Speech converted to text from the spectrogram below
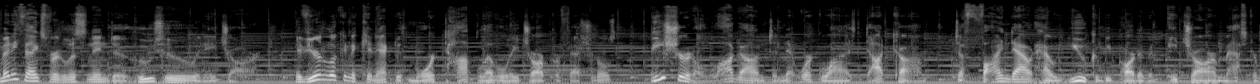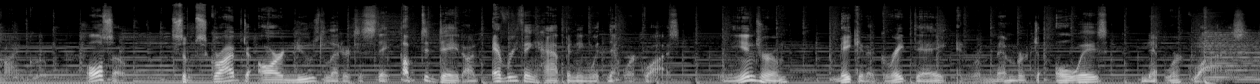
Many thanks for listening to Who's Who in HR. If you're looking to connect with more top level HR professionals, be sure to log on to networkwise.com to find out how you could be part of an HR mastermind group. Also, subscribe to our newsletter to stay up to date on everything happening with NetworkWise. In the interim, make it a great day and remember to always network wise.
